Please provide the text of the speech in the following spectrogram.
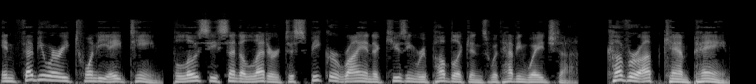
In February 2018, Pelosi sent a letter to Speaker Ryan accusing Republicans with having waged a cover-up campaign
